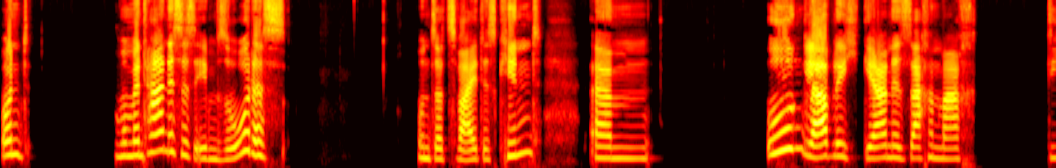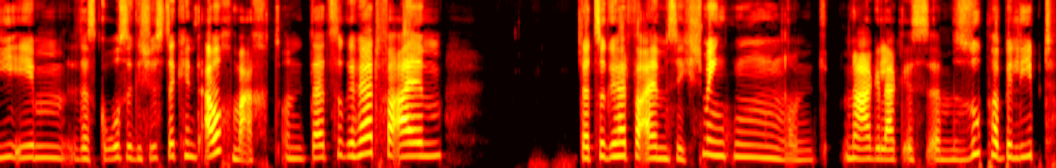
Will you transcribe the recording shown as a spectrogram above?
Und momentan ist es eben so, dass unser zweites Kind ähm, unglaublich gerne Sachen macht, die eben das große Geschwisterkind auch macht. Und dazu gehört vor allem Dazu gehört vor allem sich schminken und Nagellack ist ähm, super beliebt.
